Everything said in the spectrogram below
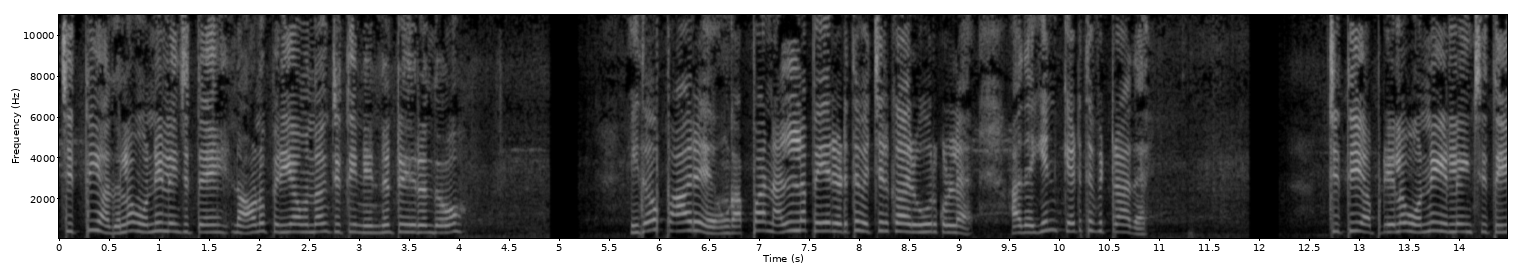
சித்தி அதெல்லாம் ஒன்றும் இல்லை சித்தி. நானும் பெரியாவும் தான் சித்தி நின்றுட்டு இருந்தோம். இதோ பாரு உங்க அப்பா நல்ல பேர் எடுத்து வச்சிருக்காரு ஊருக்குள்ள. அதை ஏன் கெடுத்து விட்டுறாத? சித்தி அப்படியெல்லாம் ஒன்றும் இல்லைங்க சித்தி.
